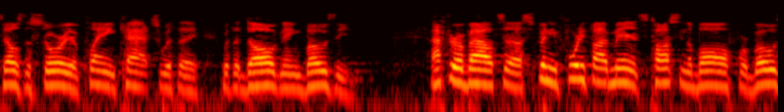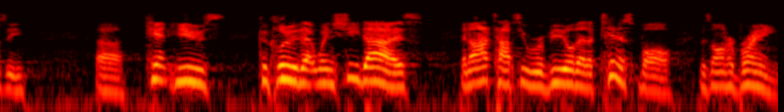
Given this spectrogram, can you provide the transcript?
tells the story of playing catch with a, with a dog named Bosie. After about uh, spending 45 minutes tossing the ball for Bosie, uh, Kent Hughes concluded that when she dies, an autopsy will reveal that a tennis ball was on her brain.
